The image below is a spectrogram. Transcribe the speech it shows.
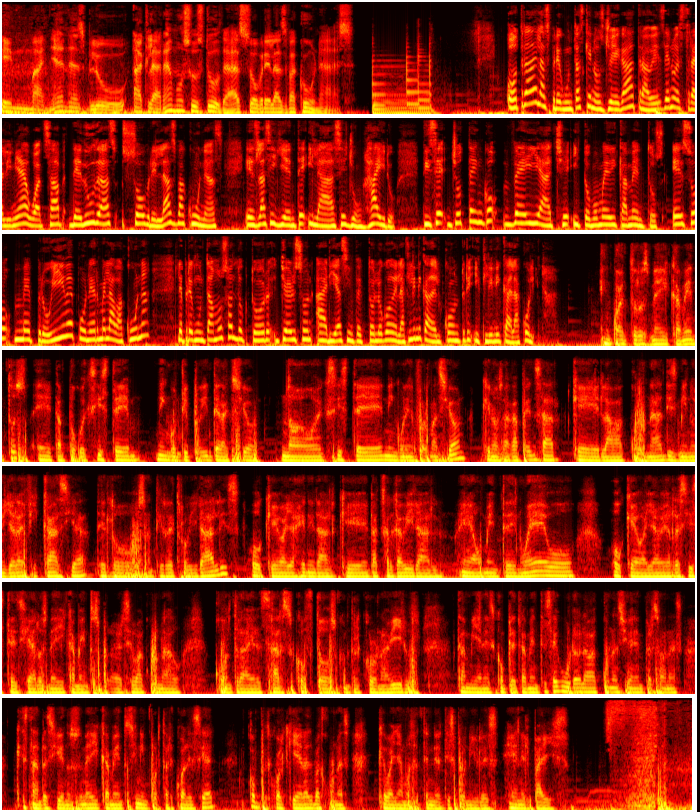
En Mañanas Blue aclaramos sus dudas sobre las vacunas. Otra de las preguntas que nos llega a través de nuestra línea de WhatsApp de dudas sobre las vacunas es la siguiente y la hace John Jairo. Dice, yo tengo VIH y tomo medicamentos. ¿Eso me prohíbe ponerme la vacuna? Le preguntamos al doctor Gerson Arias, infectólogo de la Clínica del Country y Clínica de la Colina. En cuanto a los medicamentos, eh, tampoco existe ningún tipo de interacción. No existe ninguna información que nos haga pensar que la vacuna disminuya la eficacia de los antirretrovirales o que vaya a generar que la carga viral eh, aumente de nuevo o que vaya a haber resistencia a los medicamentos por haberse vacunado contra el SARS-CoV-2, contra el coronavirus. También es completamente seguro la vacunación en personas que están recibiendo sus medicamentos sin importar cuáles sean, con pues cualquiera de las vacunas que vayamos a tener disponibles en el país.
